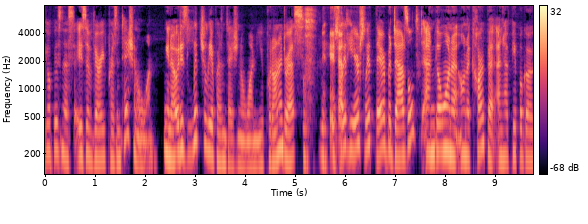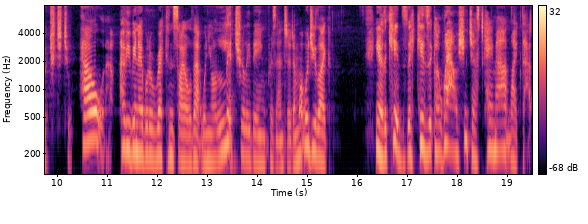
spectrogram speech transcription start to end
your business is a very presentational one. You know, it is literally a presentational one. You put on a dress, yeah. slit here, slit there, bedazzled, and go on a on a carpet and have people go. How have you been able to reconcile that when you're literally being presented? And what would you like? You know, the kids, the kids that go, "Wow, she just came out like that."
